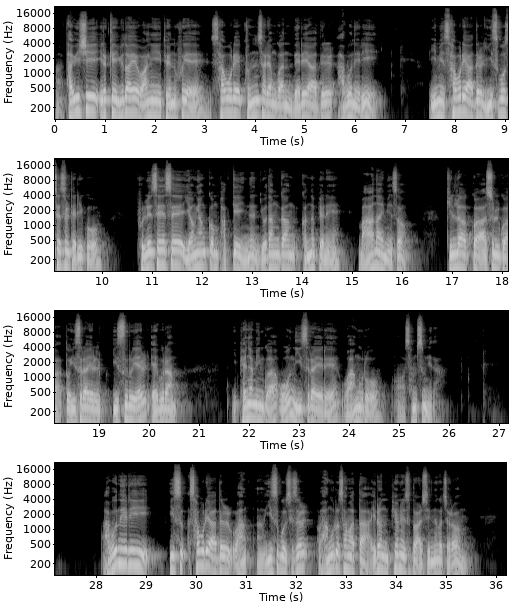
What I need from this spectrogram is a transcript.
아, 다윗이 이렇게 유다의 왕이 된 후에 사울의 군사령관 네레 아들 아브넬이 이미 사울의 아들 이스보셋을 데리고 블레셋의 영향권 밖에 있는 요단강 건너편의 마하나임에서 길라앗과 아술과 또 이스라엘 이스르엘 에브람 베냐민과 온 이스라엘의 왕으로 어, 삼습니다. 아브넬이 이스, 사울의 아들 왕, 어, 이스보셋을 왕으로 삼았다 이런 표현에서도 알 수 있는 것처럼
